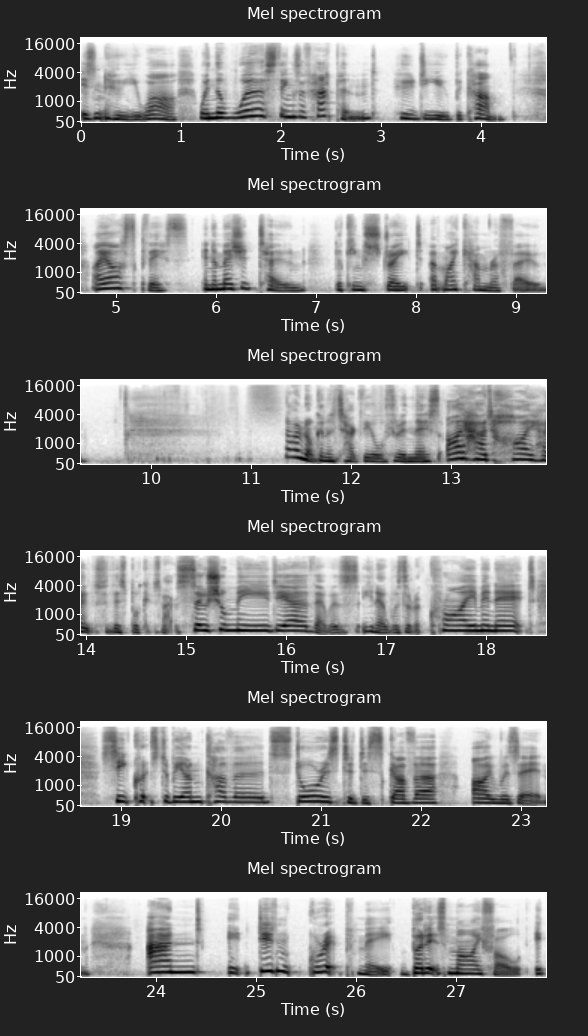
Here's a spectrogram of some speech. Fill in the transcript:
isn't who you are? When the worst things have happened, who do you become? I ask this in a measured tone, looking straight at my camera phone. Now, I'm not going to tag the author in this. I had high hopes for this book. It was about social media. There was, you know, was there a crime in it? Secrets to be uncovered, stories to discover. I was in. And it didn't grip me, but it's my fault. It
